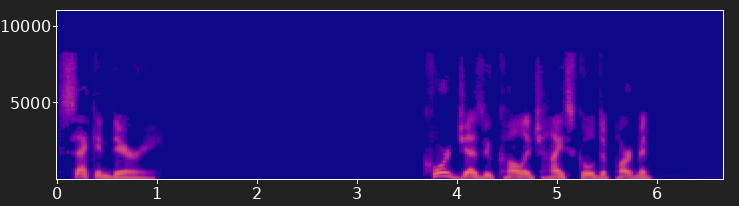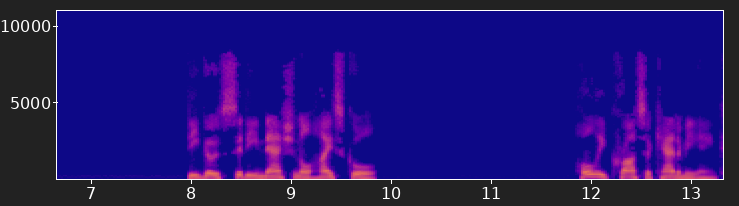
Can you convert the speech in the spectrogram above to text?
Secondary Cor Jesu College High School Department Digos City National High School Holy Cross Academy Inc.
